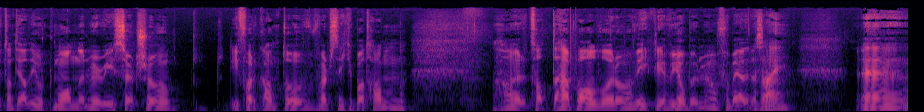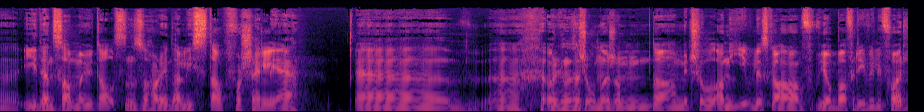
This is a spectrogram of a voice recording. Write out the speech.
uten at de hadde gjort måneder med research og i forkant og vært sikker på at han har tatt det her på alvor og virkelig jobber med å forbedre seg. Uh, I den samme uttalelsen så har de da lista opp forskjellige uh, uh, organisasjoner som da Mitchell angivelig skal ha jobba frivillig for,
